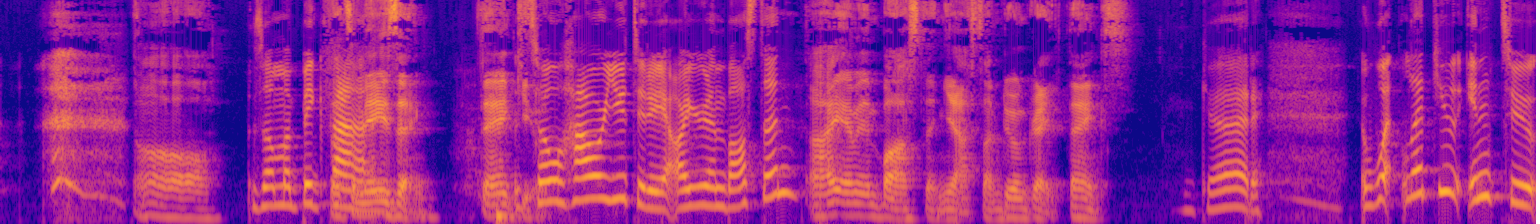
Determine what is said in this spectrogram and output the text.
oh. So I'm a big fan. That's amazing. Thank you. So, how are you today? Are you in Boston? I am in Boston. Yes, I'm doing great. Thanks. Good. What led you into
